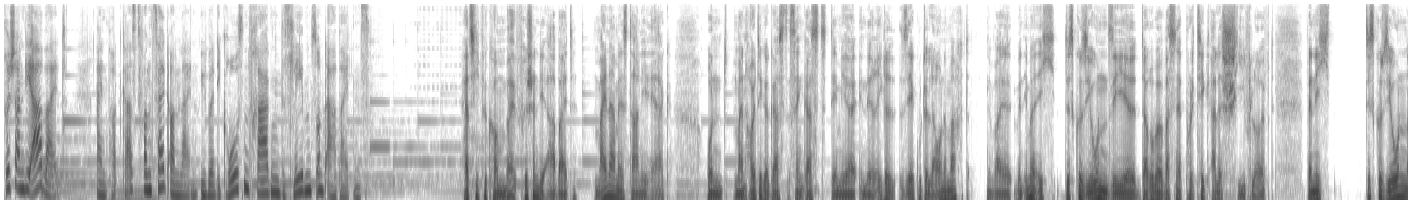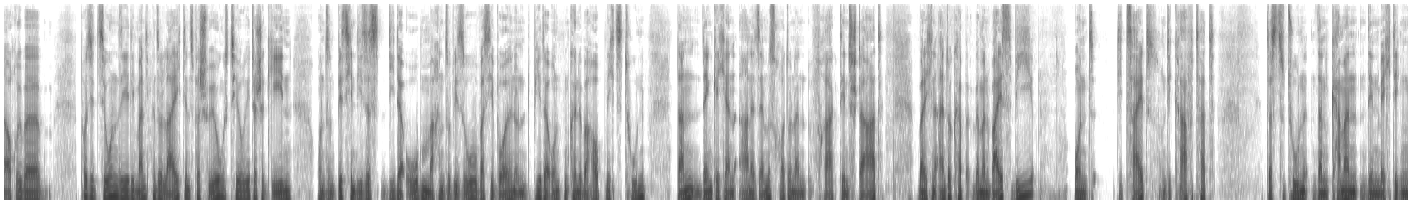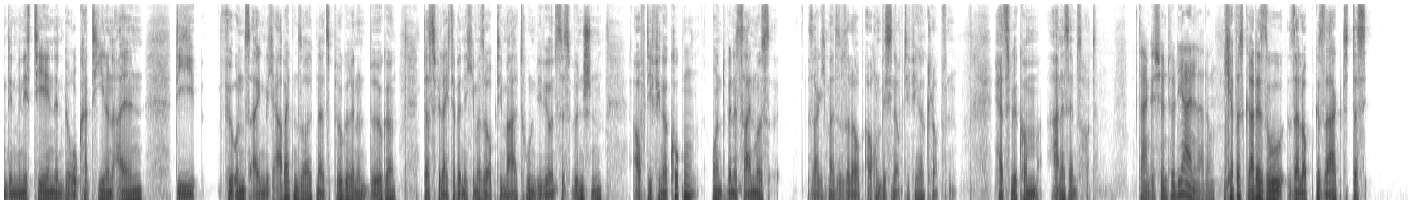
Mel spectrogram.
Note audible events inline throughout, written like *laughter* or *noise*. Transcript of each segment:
Frisch an die Arbeit. Ein Podcast von Zeit Online über die großen Fragen des Lebens und Arbeitens. Herzlich willkommen bei Frisch an die Arbeit. Mein Name ist Daniel Erck und mein heutiger Gast ist ein Gast, der mir in der Regel sehr gute Laune macht, weil wenn immer ich Diskussionen sehe darüber, was in der Politik alles schief läuft, wenn ich Diskussionen auch über Positionen sehe, die manchmal so leicht ins Verschwörungstheoretische gehen und so ein bisschen dieses, die da oben machen sowieso, was sie wollen und wir da unten können überhaupt nichts tun, dann denke ich an Arne Semsrott und dann fragt den Staat, weil ich den Eindruck habe, wenn man weiß, wie und die Zeit und die Kraft hat, das zu tun, dann kann man den Mächtigen, den Ministerien, den Bürokratien und allen, die für uns eigentlich arbeiten sollten als Bürgerinnen und Bürger, das vielleicht aber nicht immer so optimal tun, wie wir uns das wünschen, auf die Finger gucken und wenn es sein muss, sage ich mal so salopp, auch ein bisschen auf die Finger klopfen. Herzlich willkommen, Arne Semsrott. Dankeschön für die Einladung. Ich habe das gerade so salopp gesagt, dass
